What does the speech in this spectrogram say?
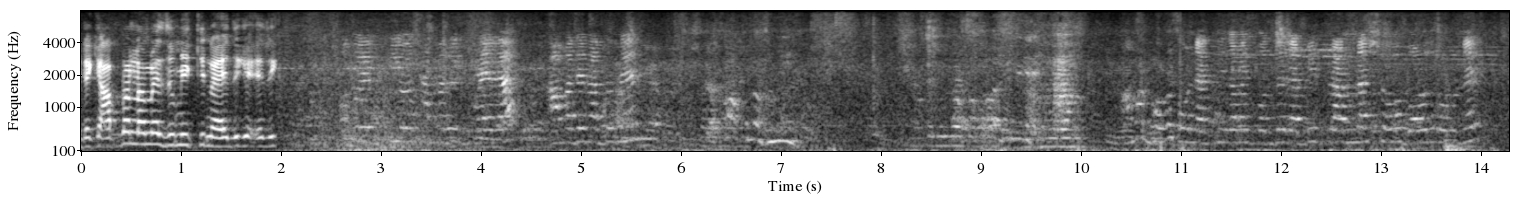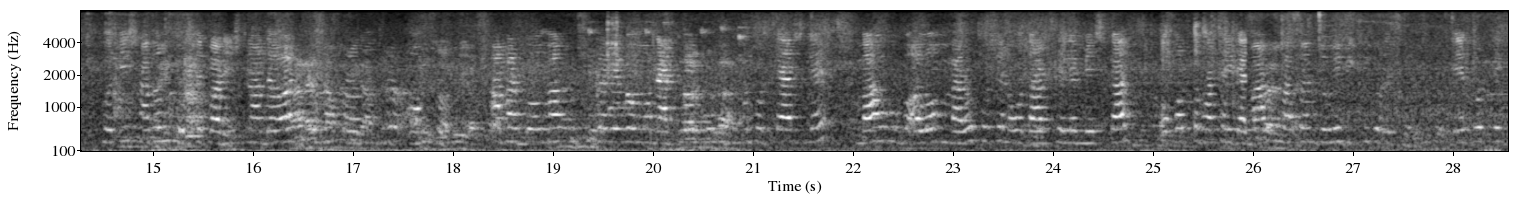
এটা কি আপনার নামে জমি কিনা এদিকে এদিক আমাদের প্রিয় সাংবাদিক ভাইয়েরা আমাদের মাধ্যমে বড় ধরনের ক্ষতি সাধন করতে পারে না দেওয়ার অংশ আমার বৌমা খুশিরা বেগম ও করতে আসলে মাহবুব আলম মারুফ হোসেন ও তার ছেলে মেশকাত অকর্ত ভাষায় মারুফ হাসান জমি বিক্রি করেছে। এরপর থেকে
